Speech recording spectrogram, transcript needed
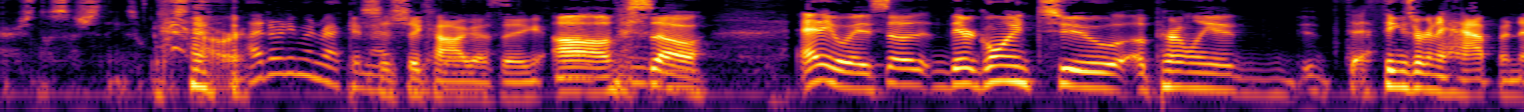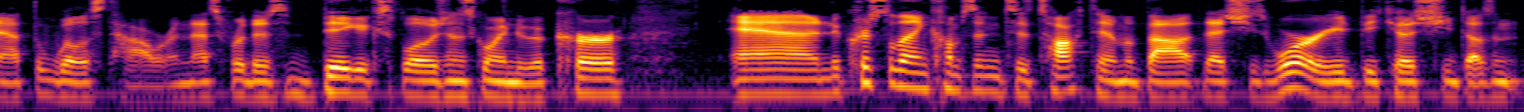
There's no such thing as Willis Tower. I don't even recognize It's a Chicago place. thing. Um, so, anyway, so they're going to apparently th- things are going to happen at the Willis Tower, and that's where this big explosion is going to occur. And Crystal then comes in to talk to him about that she's worried because she doesn't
